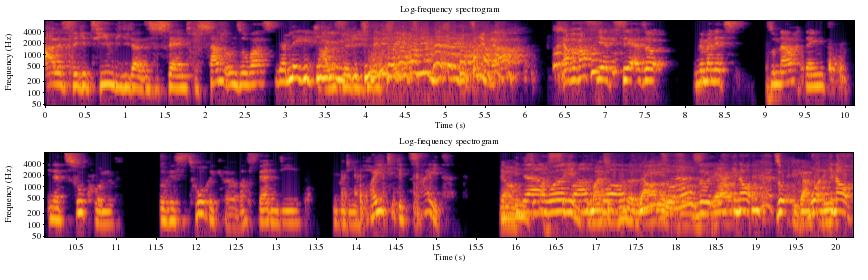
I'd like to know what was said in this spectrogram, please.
alles legitim, wie die da, das ist sehr interessant und sowas. Ja, legitim. Alles legitim. Nicht legitim, nicht legitim, ja. Aber was jetzt sehr, also, wenn man jetzt so nachdenkt, in der Zukunft, so Historiker, was werden die über die heutige Zeit, wenn Ja. die Ja, sowas sehen, War Du meinst in 100 Jahren so, oder so, ja. Ja. genau, so, wo, genau,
